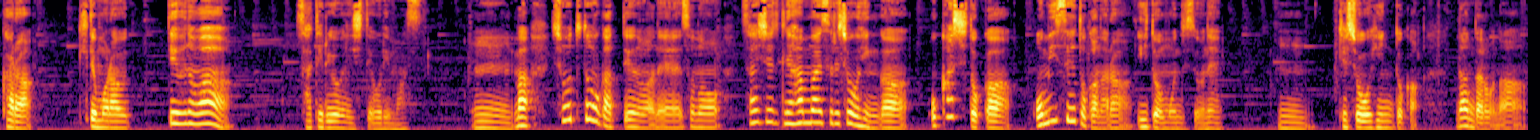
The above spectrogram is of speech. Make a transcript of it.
から来てもらうっていうのは避けるようにしております。うん、まあショート動画っていうのはねその最終的に販売する商品がお菓子とかお店とかならいいと思うんですよね。うん、化粧品とか。なんだろうな。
